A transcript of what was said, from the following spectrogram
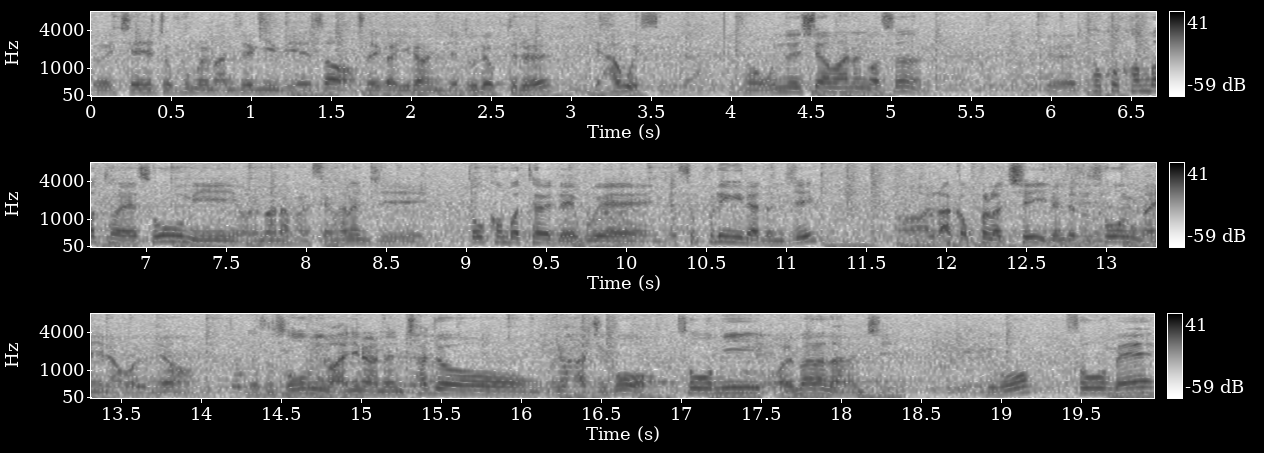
그 제조 제품을 만들기 위해서 저희가 이런 이제 노력들을 이렇게 하고 있습니다. 그래서 오늘 시험하는 것은 그 토크 컨버터의 소음이 얼마나 발생하는지 토크 컨버터의 내부에 이제 스프링이라든지 어, 락커 클러치 이런 데서 소음이 많이 나거든요. 그래서 소음이 많이 나는 차종을 가지고 소음이 얼마나 나는지 그리고 소음의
